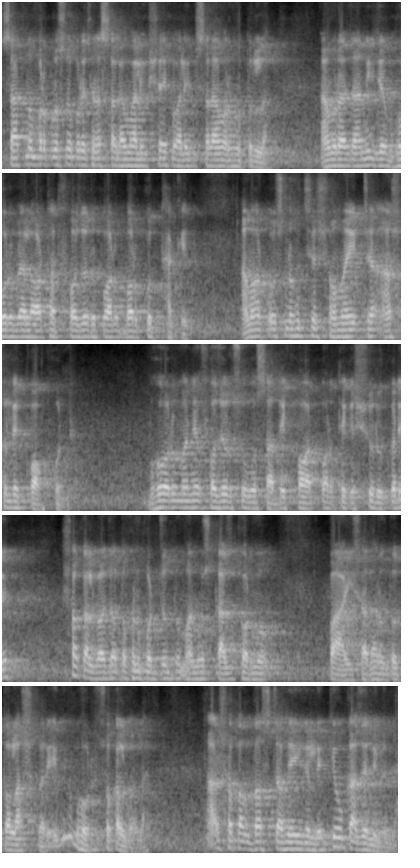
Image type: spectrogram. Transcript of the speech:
সাত নম্বর প্রশ্ন করেছেন, আসসালাম আলিক শেখ ওয়ালাইকুম সালাম রহমতুল্লাহ। আমরা জানি যে ভোরবেলা অর্থাৎ ফজর পর বরকত থাকে। আমার প্রশ্ন হচ্ছে, সময়টা আসলে কখন? ভোর মানে ফজর, শুভ, সাদেক হওয়ার পর থেকে শুরু করে সকালবেলা যতক্ষণ পর্যন্ত মানুষ কাজকর্ম পায়, সাধারণত তলাশ করে, এগুলো ভোর, সকালবেলা। আর সকাল দশটা হয়ে গেলে কেউ কাজে নেবে না।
